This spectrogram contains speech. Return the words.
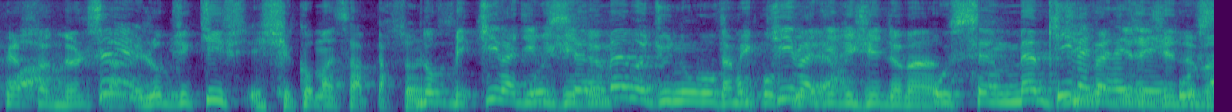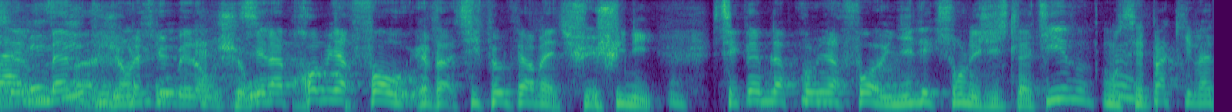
personne ne le sait. L'objectif, c'est comment ça personne. Donc, mais qui va diriger demain Au sein même du nouveau. Non, mais qui va diriger demain Au sein même. Qui va diriger demain C'est la première fois. Enfin, si je peux me permettre, je finis. C'est quand même la première fois une élection législative. On ne sait pas qui va.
